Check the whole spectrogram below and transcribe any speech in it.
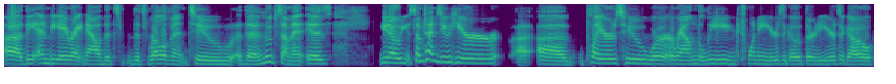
uh, the NBA right now that's that's relevant to the Hoop Summit is, you know, sometimes you hear uh, uh, players who were around the league 20 years ago, 30 years ago,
